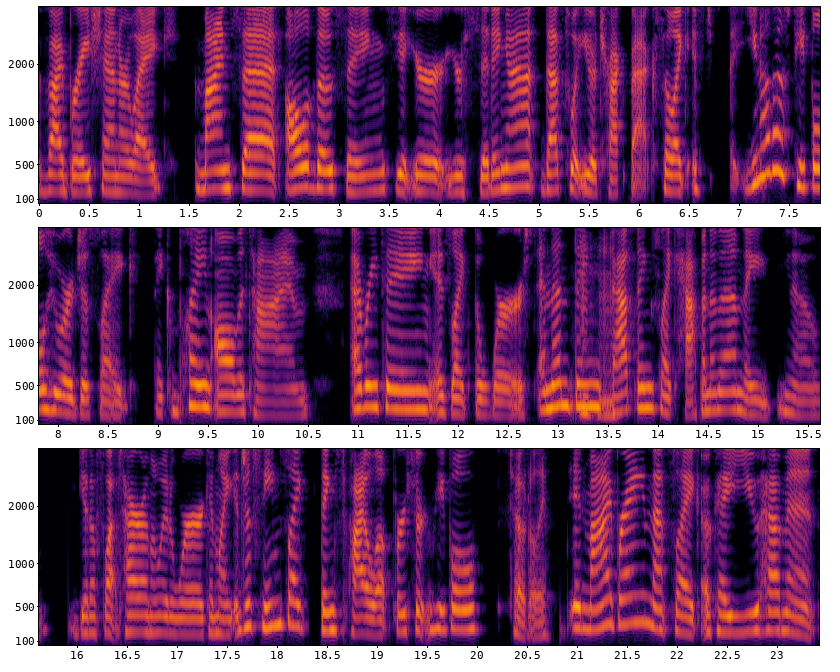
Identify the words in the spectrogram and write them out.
vibration or like mindset, all of those things that you're you're sitting at, that's what you attract back. So like if you know those people who are just like they complain all the time, everything is like the worst. And then thing Mhm. bad things like happen to them. They, you know, get a flat tire on the way to work and like it just seems like things pile up for certain people. totally. In my brain that's like, okay, you haven't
